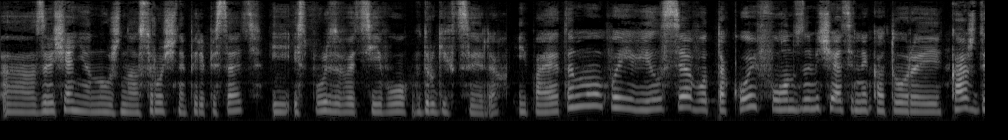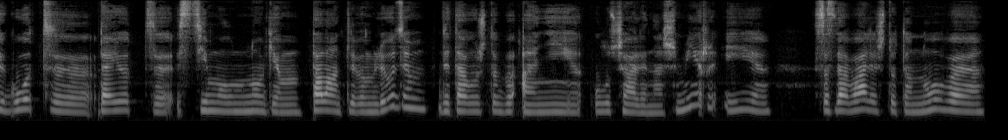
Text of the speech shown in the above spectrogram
э, завещание нужно срочно переписать и использовать его в других целях. И поэтому появился вот такой фонд замечательный, который каждый год э, дает стимул многим талантливым людям для того, чтобы они улучшали наш мир и создавали что-то новое.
